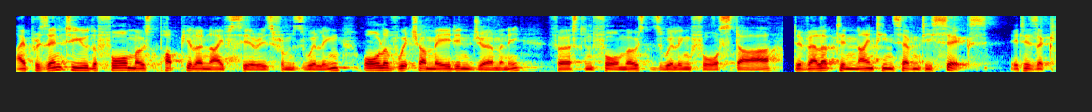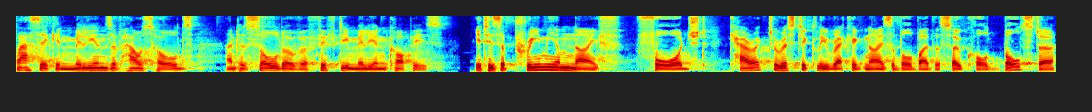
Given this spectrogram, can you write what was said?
I present to you the four most popular knife series from Zwilling, all of which are made in Germany. First and foremost, Zwilling 4 Star, developed in 1976. It is a classic in millions of households and has sold over 50 million copies. It is a premium knife, forged, characteristically recognizable by the so called bolster,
